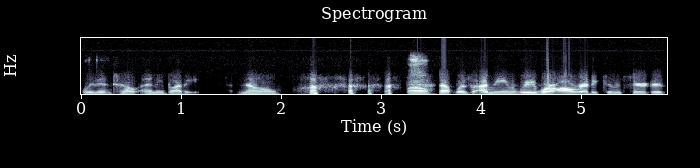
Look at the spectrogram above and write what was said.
We didn't tell anybody. No. Wow. That was, I mean, we were already considered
